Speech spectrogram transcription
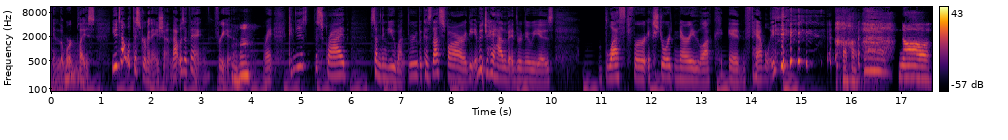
in the mm-hmm. workplace. You dealt with discrimination. That was a thing for you, mm-hmm. right? Can you just describe something you went through? Because thus far, the image I have of Indra Nooyi is blessed for extraordinary luck in family. no.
